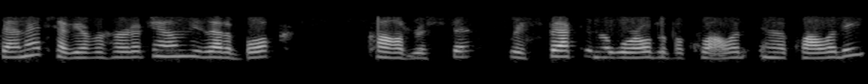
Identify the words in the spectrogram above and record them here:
Sennett. Have you ever heard of him? He's got a book called Respect, Respect in the World of Equality. Inequality.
